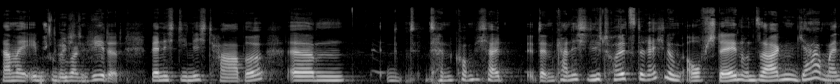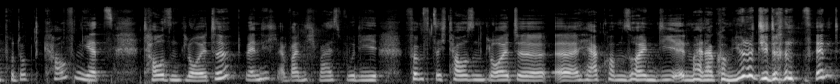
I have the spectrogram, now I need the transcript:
Da haben wir eben schon Richtig. drüber geredet. Wenn ich die nicht habe, ähm, dann komme ich halt dann kann ich die tollste Rechnung aufstellen und sagen, ja, mein Produkt kaufen jetzt 1000 Leute, wenn ich aber nicht weiß, wo die 50.000 Leute äh, herkommen sollen, die in meiner Community drin sind,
